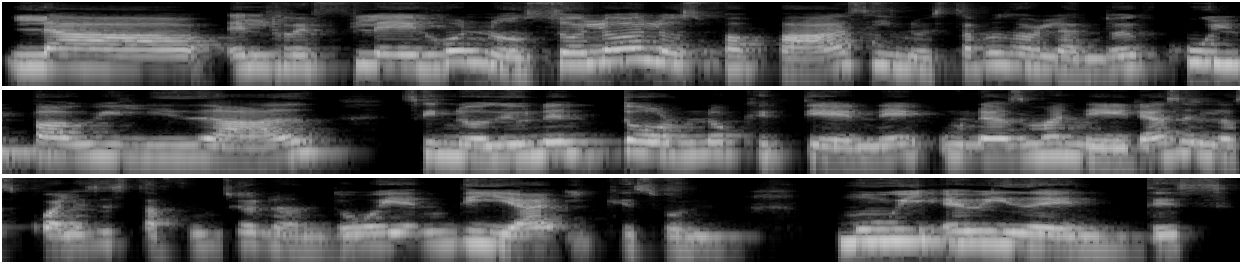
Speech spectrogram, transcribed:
la, el reflejo no solo de los papás, y no estamos hablando de culpabilidad, sino de un entorno que tiene unas maneras en las cuales está funcionando hoy en día y que son muy evidentes.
